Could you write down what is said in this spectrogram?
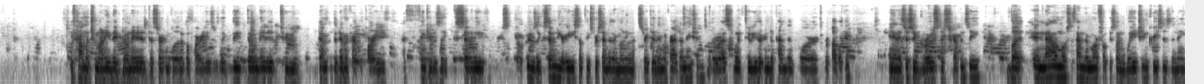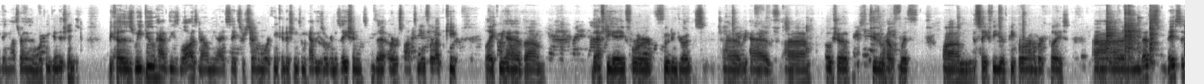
with how much money they've donated to certain political parties, like they donated to dem- the Democratic Party, I think it was like seventy it was like 70 or 80 something percent of their money went straight to Democrat donations. The rest went to either independent or Republican. And it's just a gross discrepancy. But, and now most of the time they're more focused on wage increases than anything else rather than working conditions. Because we do have these laws now in the United States for certain working conditions, and we have these organizations that are responsible for upkeep. Like we have um, the FDA for food and drugs uh, we have uh, OSHA to help with um, the safety of people around the workplace. Uh, that's basic,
